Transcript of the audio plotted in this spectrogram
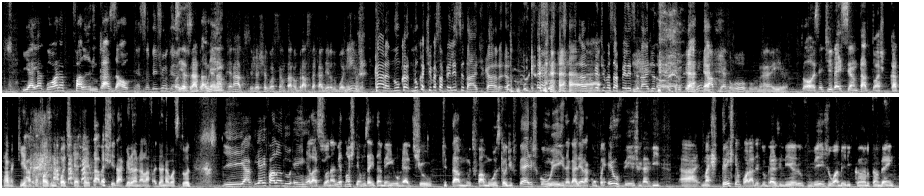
E aí agora, falando em casal... É saber jogar. Sim, Exatamente. Renato, Renato, você já chegou a sentar no braço da cadeira do Boninho? Cara, nunca, nunca tive essa felicidade, cara. Eu nunca, eu nunca tive essa felicidade, não. Perguntar, porque é Globo, né? Aí... Pô, se ele tivesse sentado, tu acha que o cara tava aqui, rapaz, fazendo podcast, ele tava cheio da grana lá, fazendo o negócio todo. E, a- e aí, falando em relacionamento, nós temos aí também o reality show que tá muito famoso, que é o de férias com o ex, a galera acompanha. Eu vejo, já vi ah, umas três temporadas do brasileiro, vejo o americano também.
